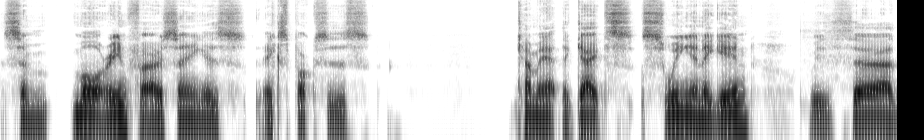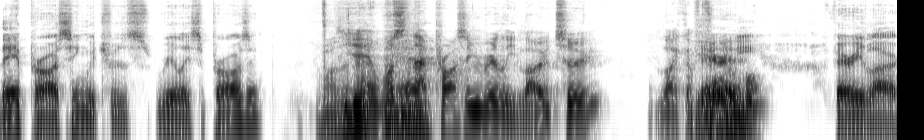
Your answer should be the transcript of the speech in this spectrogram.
some more info, seeing as Xbox has come out the gates swinging again with uh, their pricing, which was really surprising. Wasn't Yeah, it? wasn't Yeah. that pricing really low too? Like Very, affordable? very low.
